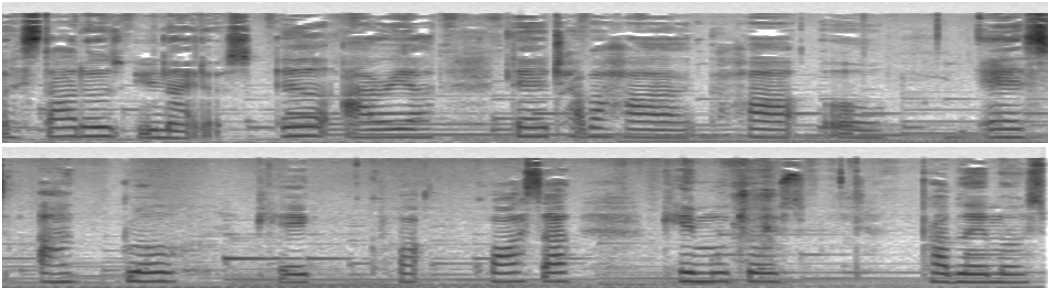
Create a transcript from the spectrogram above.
Estados Unidos. El área de trabajar es algo que causa que muchos problemas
